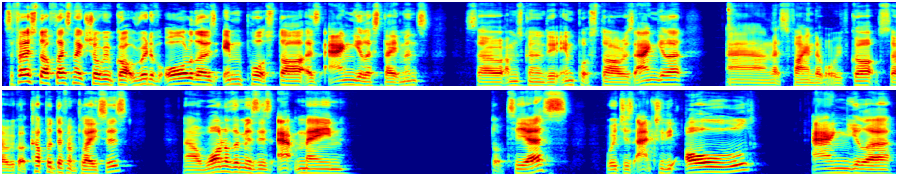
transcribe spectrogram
So first off, let's make sure we've got rid of all of those import star as Angular statements. So I'm just going to do import star as Angular and let's find out what we've got. So we've got a couple of different places. Now, one of them is this app main.ts, which is actually the old Angular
